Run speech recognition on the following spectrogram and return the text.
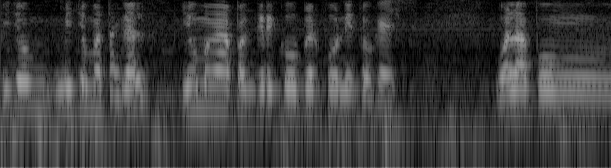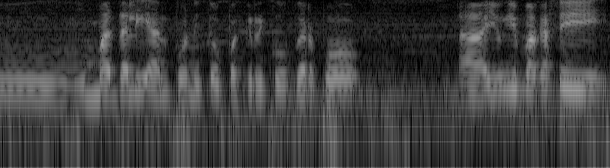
medyo, medyo matagal yung mga pag-recover po nito guys. Wala pong madalian po nito pag-recover po. Ah, yung iba kasi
